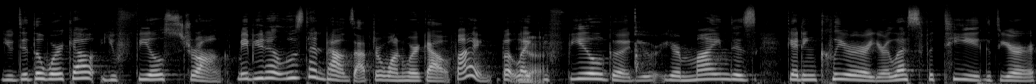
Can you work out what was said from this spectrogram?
you did the workout, you feel strong. Maybe you didn't lose 10 pounds after one workout, fine. But like Yeah. you feel good. Your your mind is getting clearer, you're less fatigued, you're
